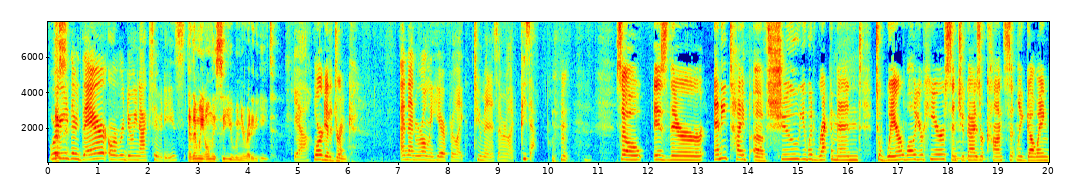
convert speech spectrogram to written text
We're That's- either there or we're doing activities. And then we only see you when you're ready to eat. Yeah. or get a drink. And then we're only here for like two minutes and we're like, peace out. So, is there any type of shoe you would recommend to wear while you're here since you guys are mm. constantly going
